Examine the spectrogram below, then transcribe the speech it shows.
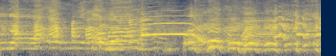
you know, I've been looking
